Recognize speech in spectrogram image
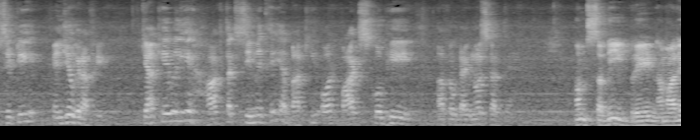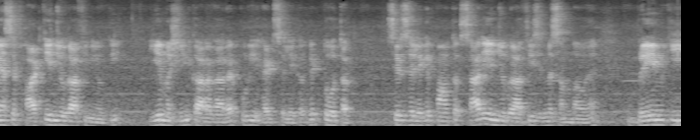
सिटी एंजियोग्राफी क्या केवल ये हार्ट तक सीमित है या बाकी और पार्ट्स को भी आप लोग डायग्नोज करते हैं? हम सभी ब्रेन हमारे यहाँ सिर्फ़ हार्ट की एंजियोग्राफी नहीं होती ये मशीन कारागार है पूरी हेड से लेकर के टो तक सिर से लेकर पाँव तक सारी एंजियोग्राफी इसमें संभव है। ब्रेन की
